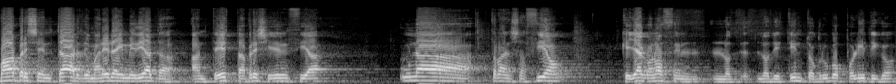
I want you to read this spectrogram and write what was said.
va a presentar de manera inmediata ante esta presidencia una transacción que ya conocen los, distintos grupos políticos,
